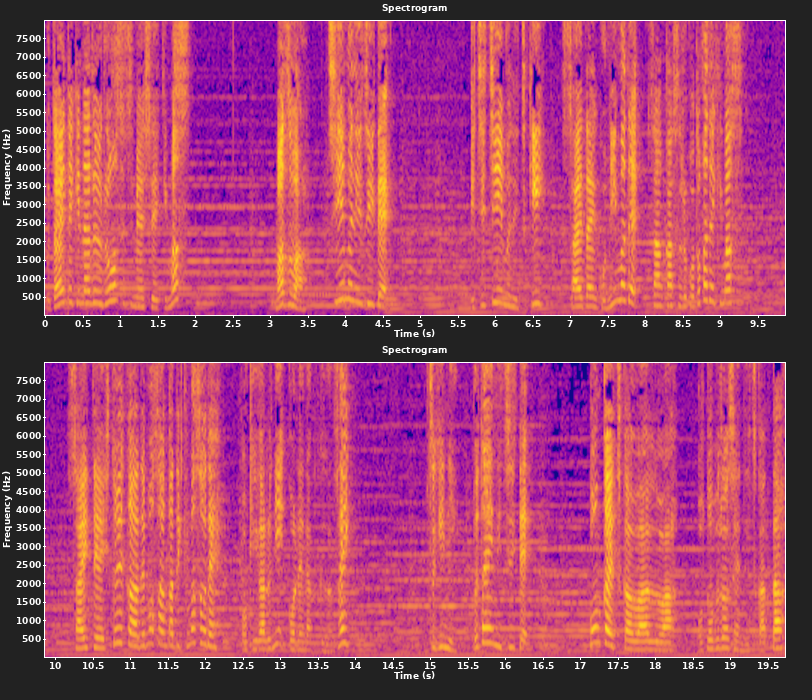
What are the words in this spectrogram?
具体的なルールを説明していきます。まずは、チームについて。1チームにつき最大5人まで参加することができます。最低1人からでも参加できますので、お気軽にご連絡ください。次に、舞台について。今回使うワールドは、音風呂線で使った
